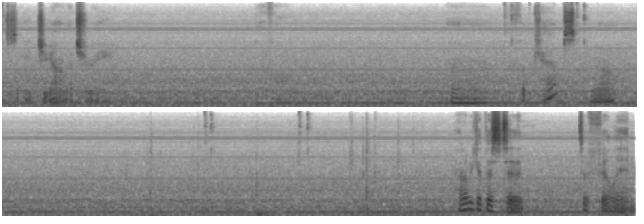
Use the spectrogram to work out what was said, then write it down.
let's see, geometry. Uh, caps? No. How do we get this to to fill in?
